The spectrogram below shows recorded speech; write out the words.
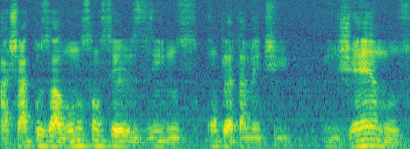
Achar que os alunos são serzinhos completamente ingênuos,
